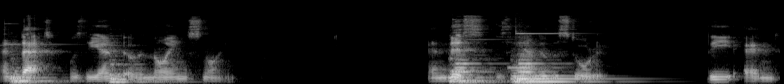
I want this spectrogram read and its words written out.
And that was the end of annoying snoring. And this is the end of the story. The end.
